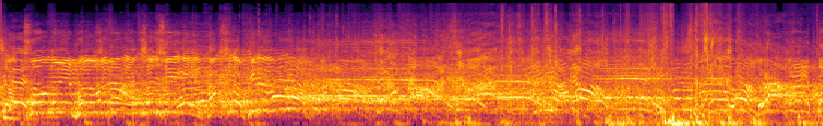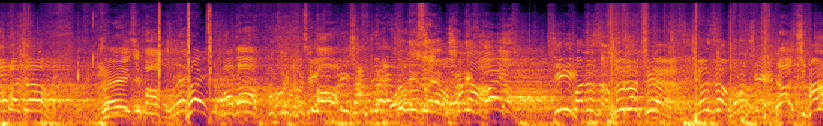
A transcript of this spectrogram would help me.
자, 처음에 보여주는 양 선수에게 박수가 필요합니다. 아 떨어져. 브레이크 마왜 받아 거리 거리 잡고 해. 멀리서 해 멀리서 딥. 빠졌어 그렇지 연습 그렇지 야 집중해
